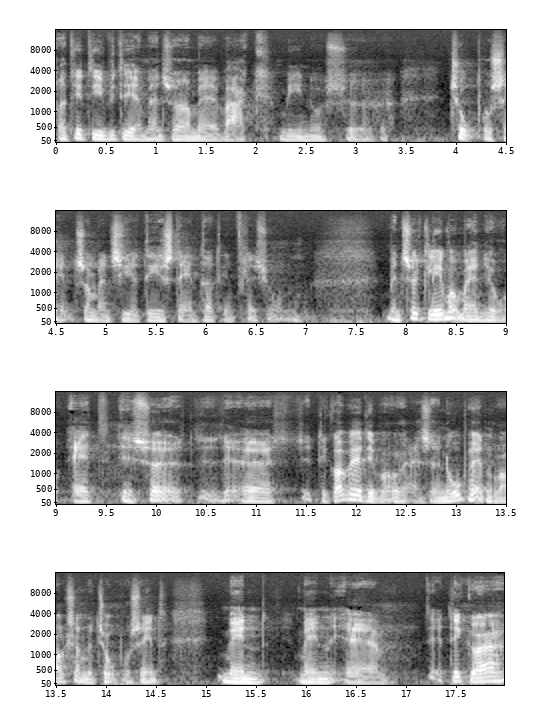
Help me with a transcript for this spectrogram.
og det dividerer man så med VAC minus øh, 2%, som man siger, det er standardinflationen. Men så glemmer man jo, at øh, så, øh, det kan godt være, at det, altså NOPAD'en vokser med 2%, men, men øh, det, det gør,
